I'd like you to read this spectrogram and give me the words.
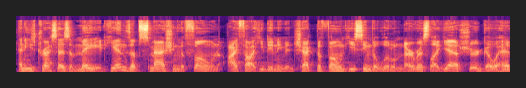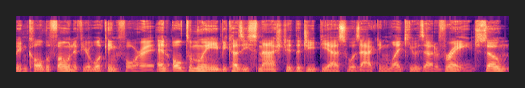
and he's dressed as a maid. He ends up smashing the phone. I thought he didn't even check the phone. He seemed a little nervous, like, yeah, sure, go ahead and call the phone if you're looking for it. And ultimately, because he smashed it, the GPS was acting like he was out of range. So,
